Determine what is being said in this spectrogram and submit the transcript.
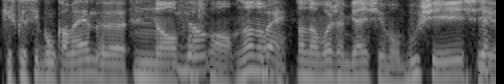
qu'est-ce que c'est bon quand même euh, Non, Non. franchement, non, non, Ouais. non, non, moi j'aime bien aller chez mon boucher, chez, euh,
